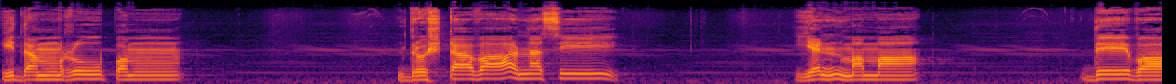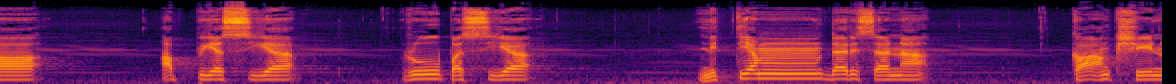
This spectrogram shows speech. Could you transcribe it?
ఇదం రూపం దృష్టవానసి యన్మమ దేవా అప్యస్య రూపస్య నిత్యం దర్శన కాంక్షిణ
